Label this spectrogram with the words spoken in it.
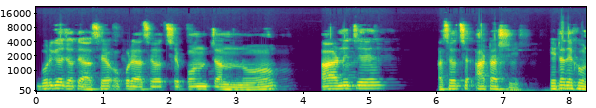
বর্গীয় যতে আছে উপরে আছে হচ্ছে পঞ্চান্ন, আর নিচে আছে হচ্ছে আটাশি। এটা দেখুন,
